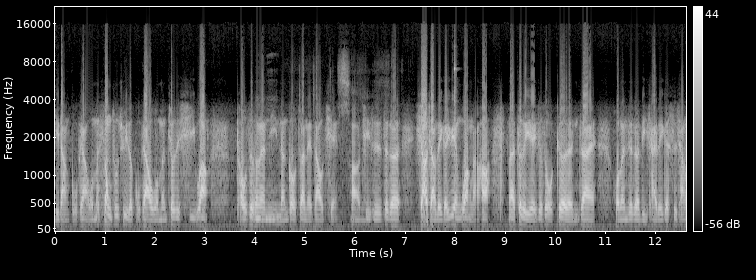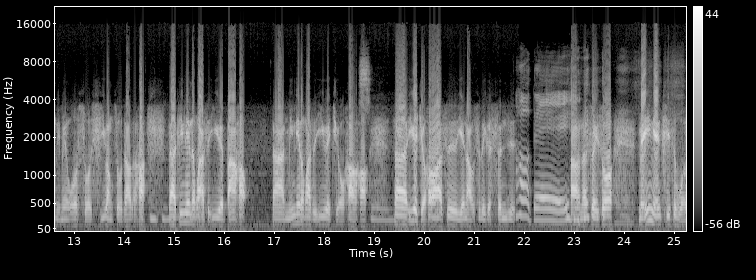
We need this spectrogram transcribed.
一档股票，我们送出去的股票，我们就是希望投资朋友们你能够赚得到钱啊。其实这个小小的一个愿望了哈。那这个也就是我个人在我们这个理财的一个市场里面，我所希望做到的哈。那今天的话是一月八号。那明天的话是一月九号哈，那一月九号啊是严老师的一个生日。哦，对。啊，那所以说每一年其实我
